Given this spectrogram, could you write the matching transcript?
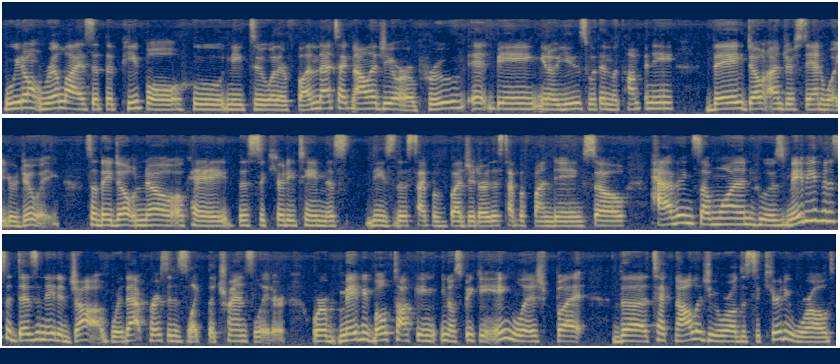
we don't realize that the people who need to whether fund that technology or approve it being, you know, used within the company, they don't understand what you're doing. So they don't know, okay, this security team this needs this type of budget or this type of funding. So having someone who's maybe even it's a designated job where that person is like the translator, where maybe both talking, you know, speaking English, but the technology world, the security world,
